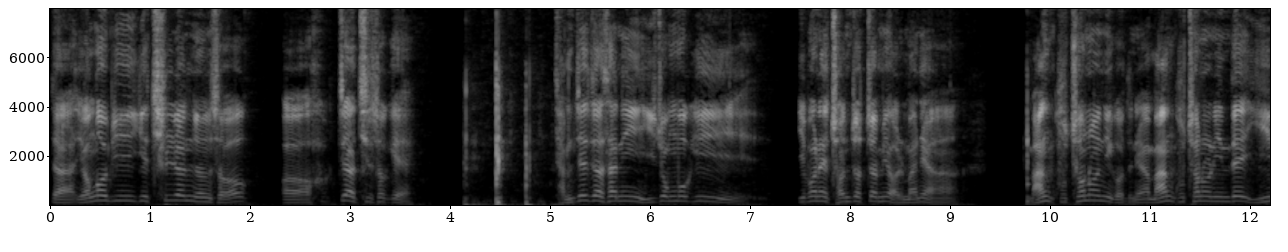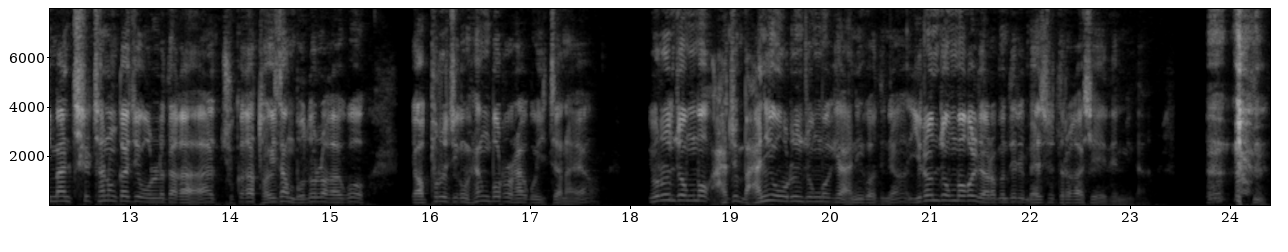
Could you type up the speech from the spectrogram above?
자, 영업이익이 7년 연속 어, 흑자 지속에 잠재 자산이 이 종목이 이번에 전저점이 얼마냐 19,000원이거든요 19,000원인데 27,000원까지 올라다가 주가가 더 이상 못 올라가고 옆으로 지금 횡보를 하고 있잖아요 이런 종목 아주 많이 오른 종목이 아니거든요 이런 종목을 여러분들이 매수 들어가셔야 됩니다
